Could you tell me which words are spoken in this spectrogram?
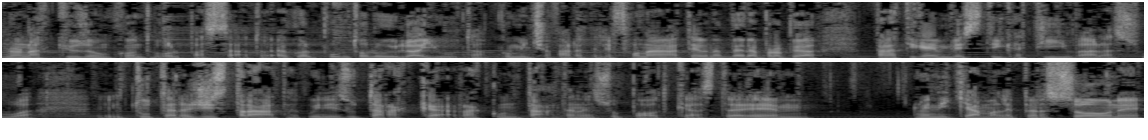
non ha chiuso un conto col passato e a quel punto lui lo aiuta, comincia a fare telefonate, è una vera e propria pratica investigativa la sua, eh, tutta registrata, quindi è tutta racca- raccontata nel suo podcast. ehm, quindi chiama le persone,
